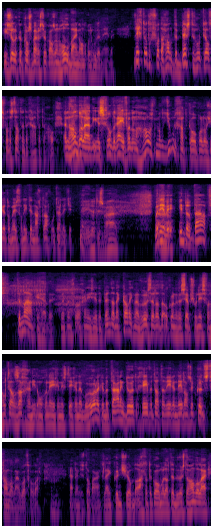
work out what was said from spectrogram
die zulke kostbare stukken als een Holbein onder hun hoede nemen, ligt er toch voor de hand de beste hotels van de stad in de gaten te houden. Een handelaar die een schilderij van een half miljoen gaat kopen, logeert er meestal niet in een achterafhotelletje. Nee, dat is waar. Wanneer we inderdaad te maken hebben met een georganiseerde band, dan kan ik me voorstellen dat ook een receptionist van Hotel Zagger niet ongenegen is tegen een behoorlijke betaling door te geven dat er weer een Nederlandse kunsthandelaar wordt verwacht. En dan is het toch maar een klein kunstje om erachter te komen dat de bewuste handelaar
